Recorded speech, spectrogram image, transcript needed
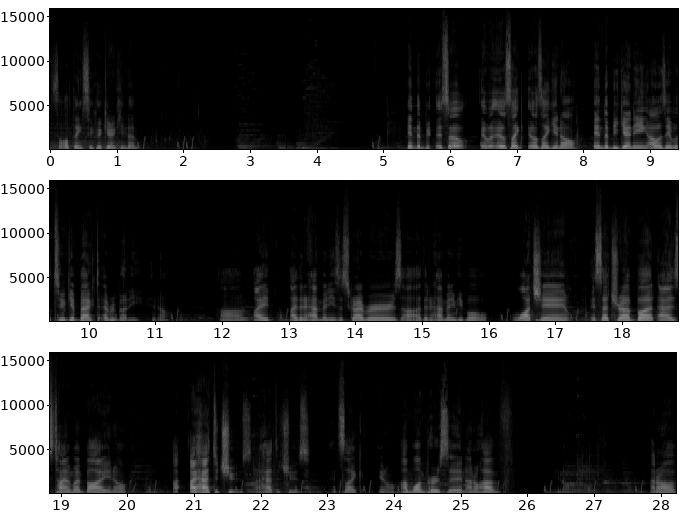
it's all thanks to Cookie Run Kingdom. In the so it was it was like it was like you know in the beginning I was able to get back to everybody you know um, I I didn't have many subscribers uh, I didn't have many people watching etc but as time went by you know I, I had to choose I had to choose it's like you know I'm one person I don't have you know I don't have.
